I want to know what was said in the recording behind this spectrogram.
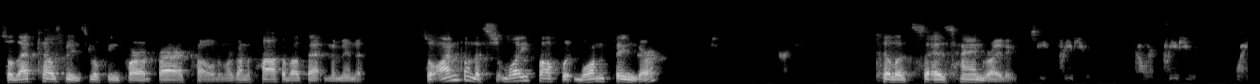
So that tells me it's looking for a barcode, and we're going to talk about that in a minute. So I'm going to swipe up with one finger till it says handwriting. Preview, color, preview, white,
